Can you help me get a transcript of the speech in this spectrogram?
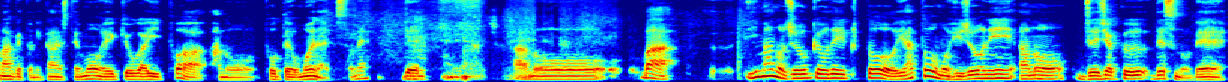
マーケットに関しても影響がいいとは、あの、到底思えないですよね。で、あの、まあ、今の状況でいくと、野党も非常に、あの、脆弱ですので、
